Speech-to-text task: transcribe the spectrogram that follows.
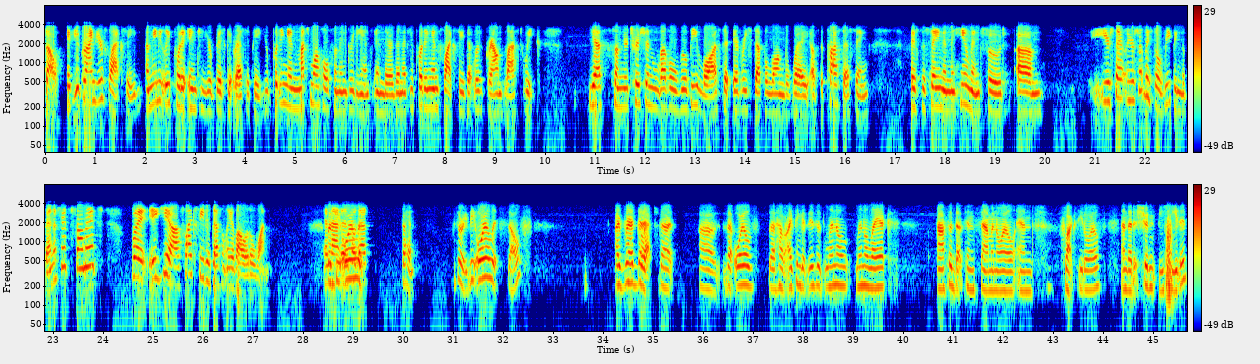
So, if you grind your flaxseed, immediately put it into your biscuit recipe. You're putting in much more wholesome ingredients in there than if you're putting in flaxseed that was ground last week. Yes, some nutrition level will be lost at every step along the way of the processing. It's the same in the human food. Um, you're, you're certainly still reaping the benefits from it, but it, yeah, flaxseed is definitely a volatile one. And but that, the oil. So that, go ahead. Sorry, the oil itself. I've read that Correct. that uh, the oils that have I think it is it lino, linoleic acid that's in salmon oil and flaxseed oils, and that it shouldn't be heated.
